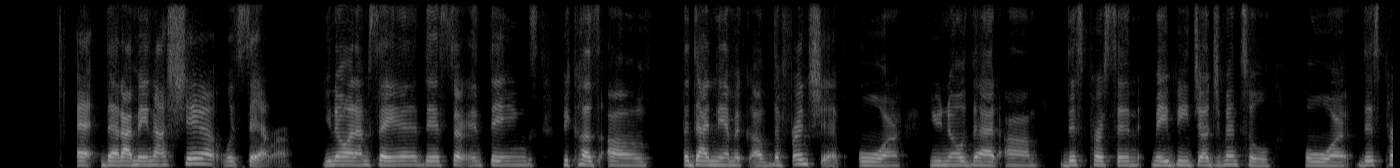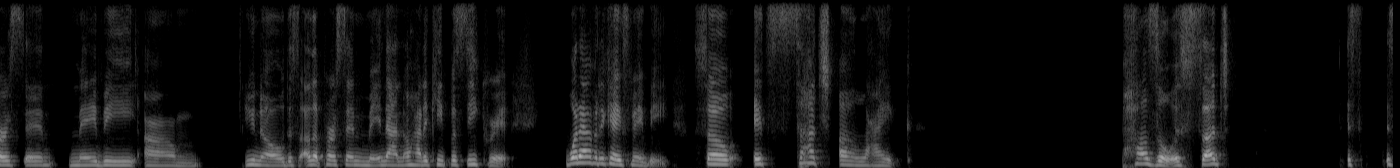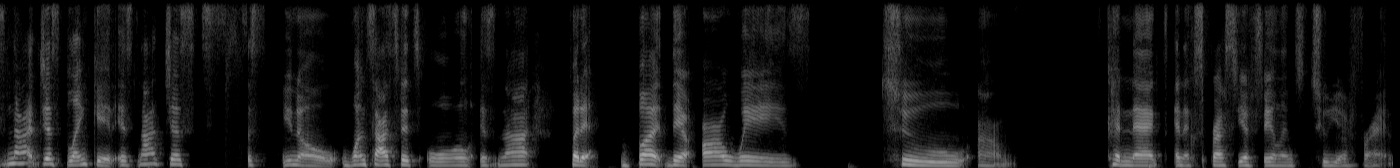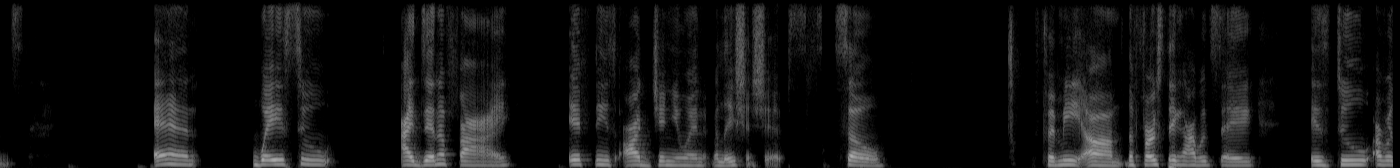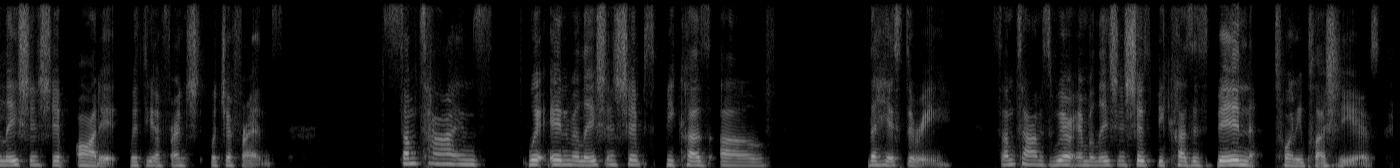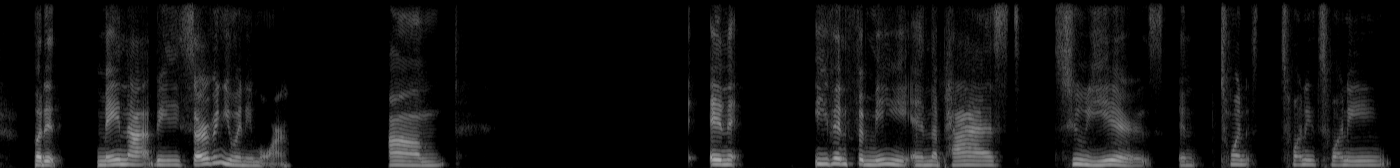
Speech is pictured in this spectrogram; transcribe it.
at, that I may not share with Sarah. You know what I'm saying? There's certain things because of the dynamic of the friendship, or you know that um, this person may be judgmental, or this person may be, um, you know, this other person may not know how to keep a secret whatever the case may be. So it's such a like puzzle. It's such it's it's not just blanket. It's not just you know one size fits all. It's not, but it but there are ways to um, connect and express your feelings to your friends and ways to identify if these are genuine relationships. So for me, um, the first thing I would say is do a relationship audit with your friends with your friends. Sometimes we're in relationships because of the history. Sometimes we're in relationships because it's been 20 plus years, but it may not be serving you anymore. Um, and even for me in the past two years in 20, 2020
